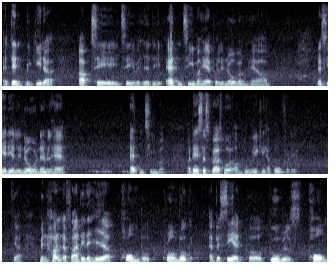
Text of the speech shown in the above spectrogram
at den vil give dig op til, til hvad hedder det, 18 timer her på Lenovo heroppe. Der siger de, at Lenovo den vil have 18 timer. Og det er så spørgsmålet, om du virkelig har brug for det. Ja. Men hold dig fra det, der hedder Chromebook. Chromebook er baseret på Googles Chrome.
